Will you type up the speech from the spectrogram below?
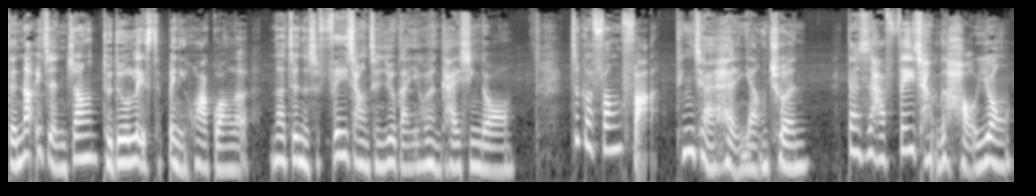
等到一整张 to do list 被你画光了，那真的是非常成就感，也会很开心的哦。这个方法听起来很阳春。但是它非常的好用，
